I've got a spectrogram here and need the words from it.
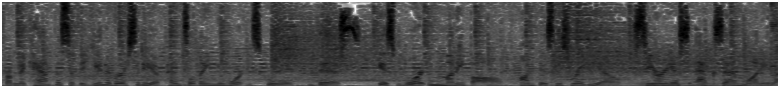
From the campus of the University of Pennsylvania Wharton School, this is Wharton Moneyball on Business Radio, Sirius XM 111.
